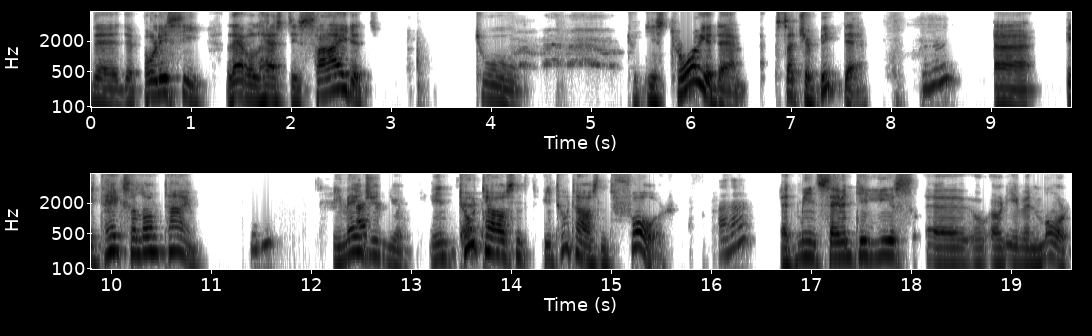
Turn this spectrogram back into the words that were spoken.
the, the policy level has decided to to destroy a dam such a big dam Mhm. uh, it takes a long time Mhm. imagine you in 2000 in 2004 Aha. that means 70 years uh, or even more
